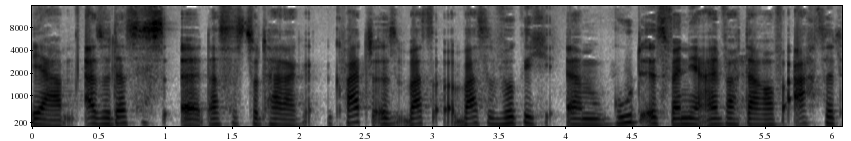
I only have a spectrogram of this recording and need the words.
Ja, also das ist äh, das ist totaler Quatsch. Was was wirklich ähm, gut ist, wenn ihr einfach darauf achtet,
